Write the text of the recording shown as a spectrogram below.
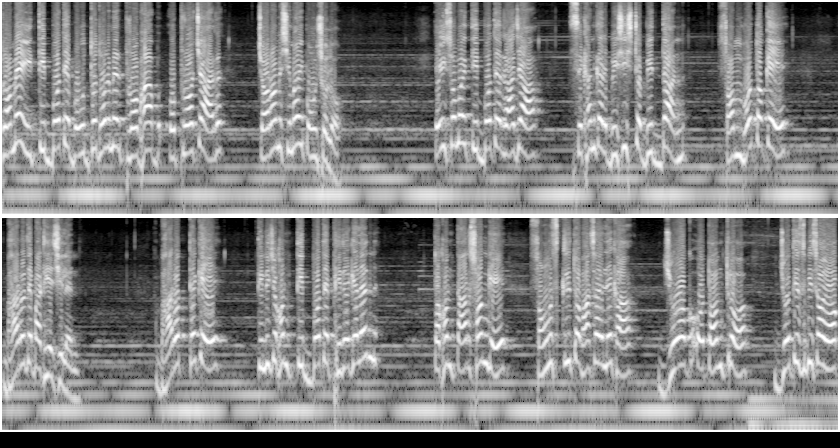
ক্রমেই তিব্বতে বৌদ্ধ ধর্মের প্রভাব ও প্রচার চরম সীমায় পৌঁছল। এই সময় তিব্বতের রাজা সেখানকার বিশিষ্ট বিদ্বান সম্ভতকে ভারতে পাঠিয়েছিলেন। ভারত থেকে তিনি যখন তিব্বতে ফিরে গেলেন, তখন তার সঙ্গে সংস্কৃত ভাষায় লেখা যোগ ও তন্ত্র জ্যোতিষ বিষয়ক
